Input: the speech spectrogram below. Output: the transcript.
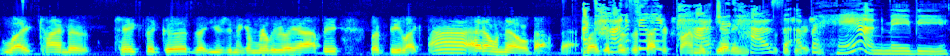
like kind of take the goods that usually make him really really happy, but be like, ah, I don't know about that. I like, kind it's of as if like Patrick getting has the the upper hand, maybe.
